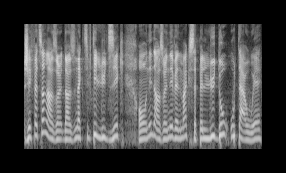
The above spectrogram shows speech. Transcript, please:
j'ai fait ça dans un dans une activité ludique. On est dans un événement qui s'appelle Ludo Outaouais.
